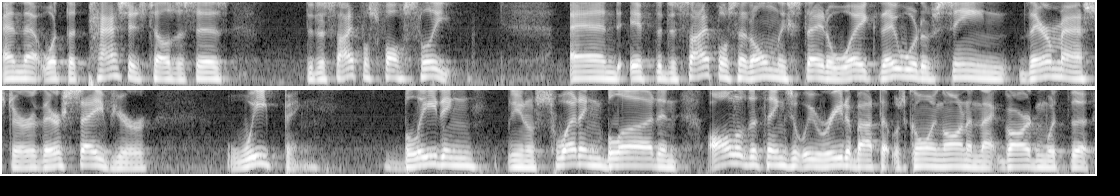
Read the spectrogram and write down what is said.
And that what the passage tells us is the disciples fall asleep. And if the disciples had only stayed awake, they would have seen their master, their Savior, weeping, bleeding, you know, sweating blood, and all of the things that we read about that was going on in that garden with the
